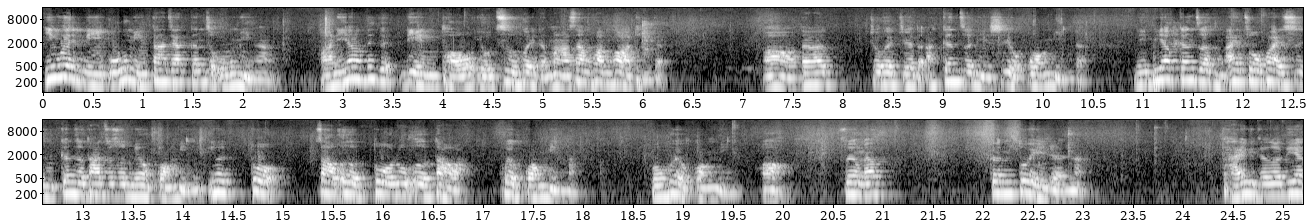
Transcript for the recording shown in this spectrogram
因为你无名，大家跟着无名啊，啊，你要那个领头有智慧的，马上换话题的，啊，大家就会觉得啊，跟着你是有光明的。你不要跟着很爱做坏事，你跟着他就是没有光明，因为堕造恶堕入恶道啊，会有光明吗？不会有光明啊，所以我们要跟对人呐。台语叫做你要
